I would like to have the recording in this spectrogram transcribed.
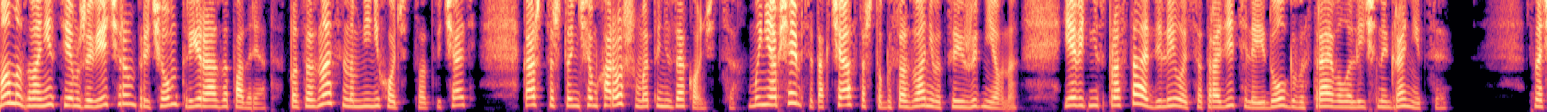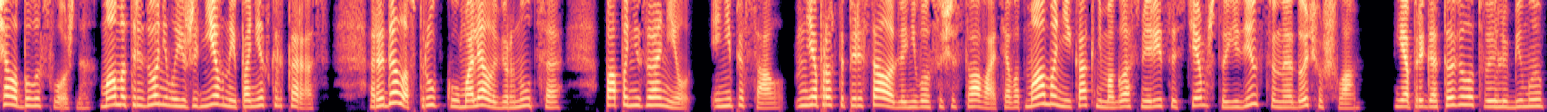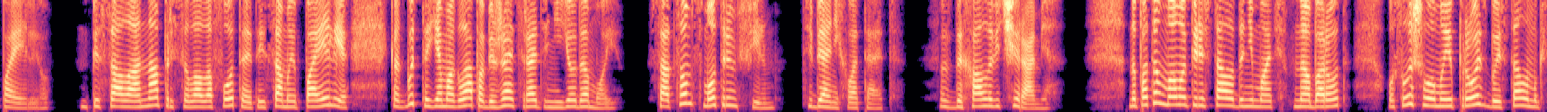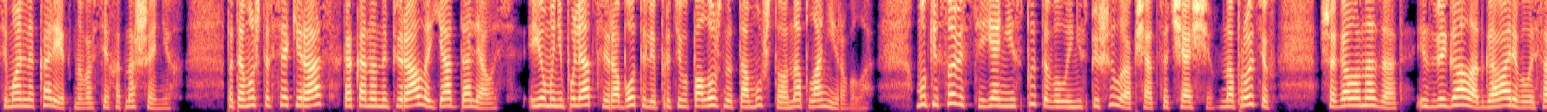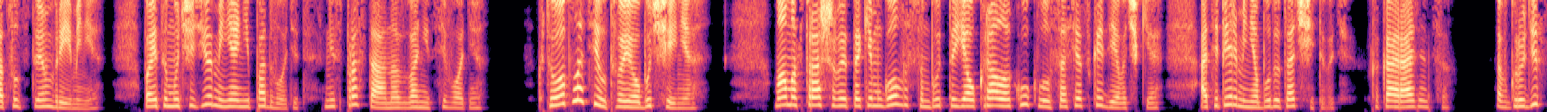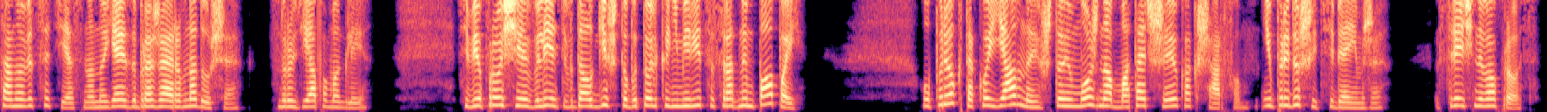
Мама звонит тем же вечером, причем три раза подряд. Подсознательно мне не хочется отвечать. Кажется, что ничем хорошим это не закончится. Мы не общаемся так часто, чтобы созваниваться ежедневно. Я ведь неспроста отделилась от родителей и долго выстраивала личные границы. Сначала было сложно. Мама трезвонила ежедневно и по несколько раз. Рыдала в трубку, умоляла вернуться. Папа не звонил и не писал. Я просто перестала для него существовать. А вот мама никак не могла смириться с тем, что единственная дочь ушла. «Я приготовила твою любимую паэлью». Писала она, присылала фото этой самой паэльи, как будто я могла побежать ради нее домой. С отцом смотрим фильм. Тебя не хватает. Вздыхала вечерами. Но потом мама перестала донимать. Наоборот, услышала мои просьбы и стала максимально корректна во всех отношениях. Потому что всякий раз, как она напирала, я отдалялась. Ее манипуляции работали противоположно тому, что она планировала. Муки совести я не испытывала и не спешила общаться чаще. Напротив, шагала назад, избегала, отговаривалась отсутствием времени. Поэтому чутье меня не подводит. Неспроста она звонит сегодня. «Кто оплатил твое обучение?» Мама спрашивает таким голосом, будто я украла куклу у соседской девочки, а теперь меня будут отчитывать. Какая разница? В груди становится тесно, но я изображаю равнодушие. Друзья помогли. Тебе проще влезть в долги, чтобы только не мириться с родным папой? Упрек такой явный, что им можно обмотать шею как шарфом и придушить себя им же. Встречный вопрос.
